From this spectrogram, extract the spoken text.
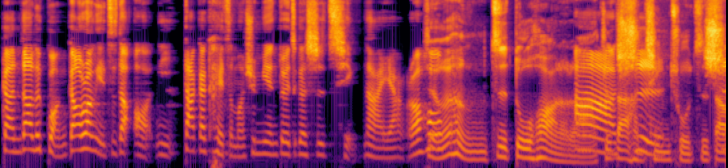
干大的广告，让你知道哦，你大概可以怎么去面对这个事情那样，然后整个很制度化了啦，啊、就大家很清楚知道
